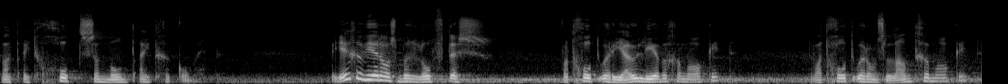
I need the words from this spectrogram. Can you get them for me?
wat uit God se mond uitgekom het. Het jy geweet ons beloftes wat God oor jou lewe gemaak het? Wat God oor ons land gemaak het?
